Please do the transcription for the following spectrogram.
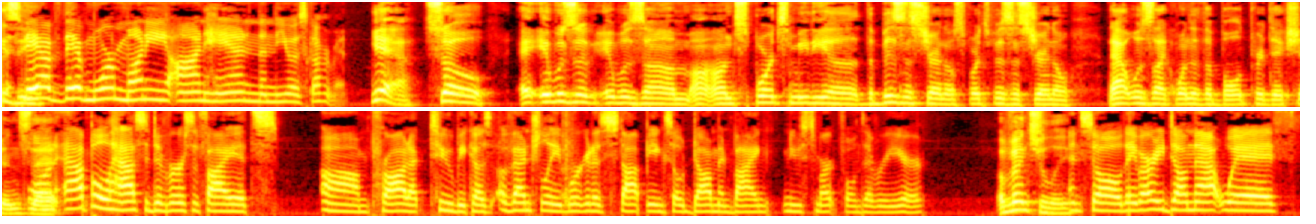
crazy. they have they have more money on hand than the U.S. government. Yeah. So it was a it was um on sports media, the Business Journal, Sports Business Journal. That was like one of the bold predictions Well, that Apple has to diversify its um, product too, because eventually we're going to stop being so dumb and buying new smartphones every year. Eventually. And so they've already done that with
